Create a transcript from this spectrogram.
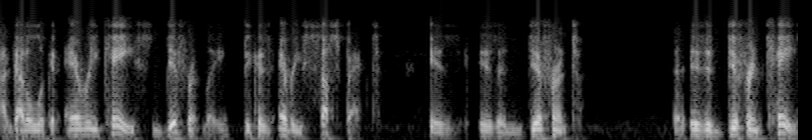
I got to look at every case differently because every suspect is is a different is a different case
